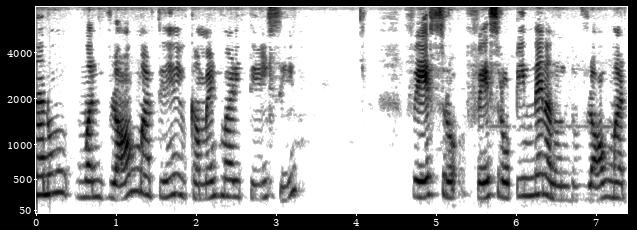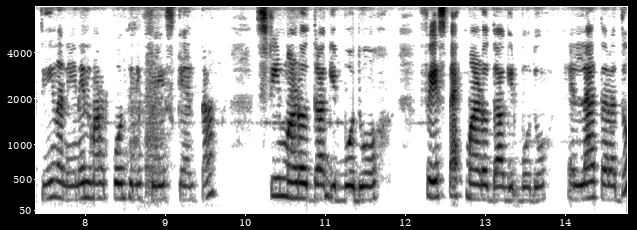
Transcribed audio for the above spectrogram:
ನಾನು ಒಂದು ವ್ಲಾಗ್ ಮಾಡ್ತೀನಿ, ನೀವು ಕಮೆಂಟ್ ಮಾಡಿ ತಿಳಿಸಿ. ಫೇಸ್ ರೋ ಫೇಸ್ ರೊಟೀನ್ನೇ ನಾನೊಂದು ವ್ಲಾಗ್ ಮಾಡ್ತೀನಿ, ನಾನು ಏನೇನು ಮಾಡ್ಕೊತೀನಿ ಫೇಸ್ಗೆ ಅಂತ. ಸ್ಟೀಮ್ ಮಾಡೋದಾಗಿರ್ಬೋದು ಫೇಸ್ ಪ್ಯಾಕ್ ಮಾಡೋದಾಗಿರ್ಬೋದು, ಎಲ್ಲ ಥರದ್ದು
